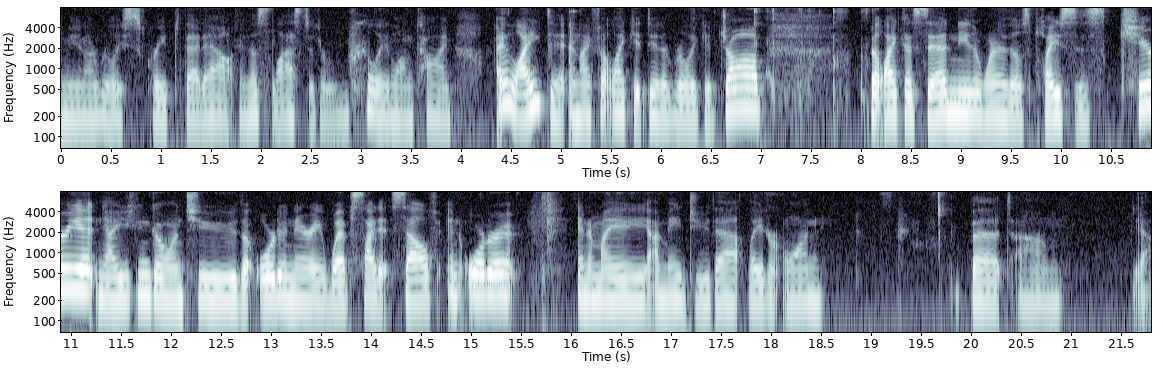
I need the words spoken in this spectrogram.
mean, I really scraped that out, and this lasted a really long time. I liked it, and I felt like it did a really good job. But like I said, neither one of those places carry it. Now you can go into the Ordinary website itself and order it, and I may I may do that later on. But um, yeah,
